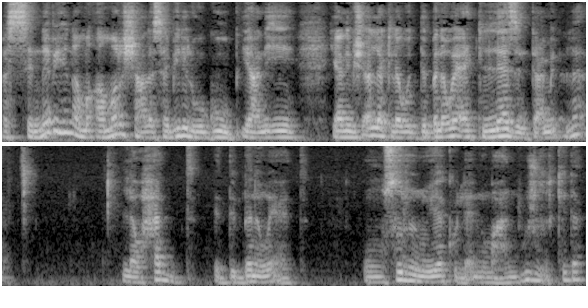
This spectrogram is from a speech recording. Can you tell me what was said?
بس النبي هنا ما أمرش على سبيل الوجوب. يعني إيه؟ يعني مش قال لك لو الدبانة وقعت لازم تعمل. لا. لو حد الدبانة وقعت ومصر إنه ياكل لأنه ما عندوش غير كده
